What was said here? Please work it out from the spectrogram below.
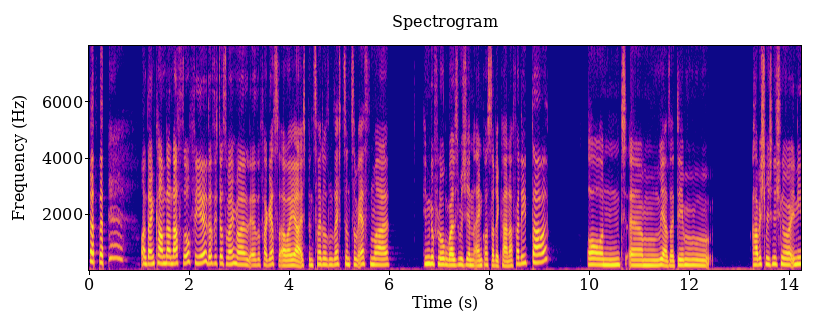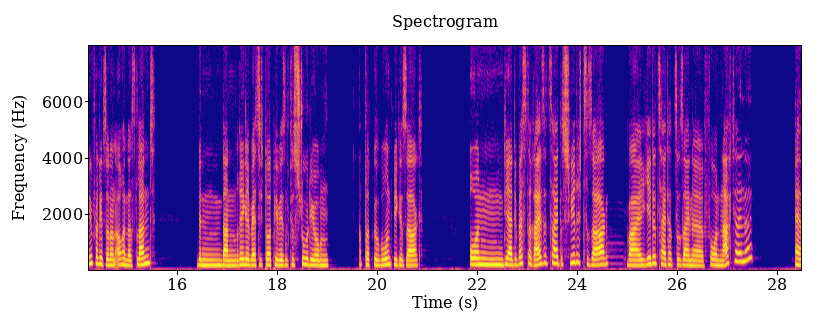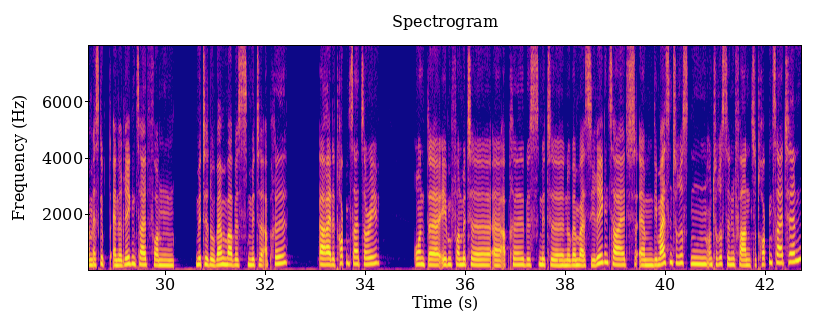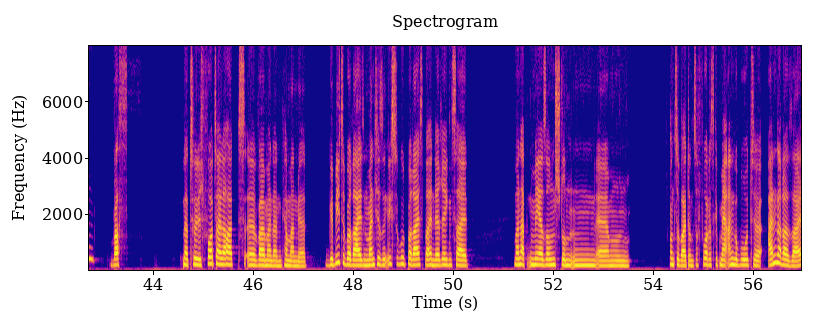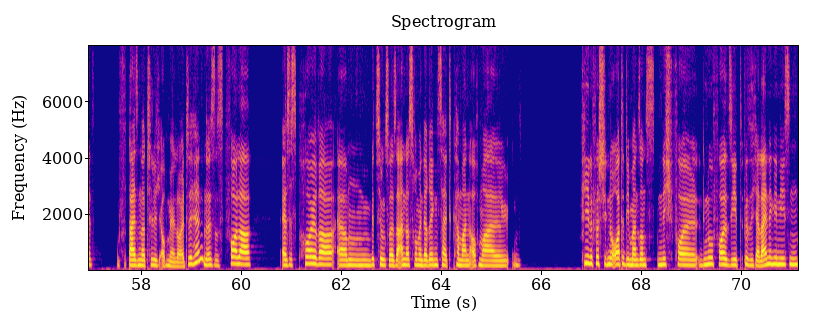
und dann kam danach so viel, dass ich das manchmal äh, so vergesse. Aber ja, ich bin 2016 zum ersten Mal hingeflogen, weil ich mich in einen Costa Ricaner verliebt habe. Und ähm, ja, seitdem habe ich mich nicht nur in ihn verliebt, sondern auch in das Land. Bin dann regelmäßig dort gewesen fürs Studium, habe dort gewohnt, wie gesagt. Und ja, die beste Reisezeit ist schwierig zu sagen weil jede Zeit hat so seine Vor- und Nachteile. Ähm, es gibt eine Regenzeit von Mitte November bis Mitte April, äh, eine Trockenzeit, sorry. Und äh, eben von Mitte äh, April bis Mitte mhm. November ist die Regenzeit. Ähm, die meisten Touristen und Touristinnen fahren zur Trockenzeit hin, was natürlich Vorteile hat, äh, weil man dann kann man mehr Gebiete bereisen. Manche sind nicht so gut bereisbar in der Regenzeit. Man hat mehr Sonnenstunden. Ähm, und so weiter und so fort. Es gibt mehr Angebote. Andererseits reisen natürlich auch mehr Leute hin. Es ist voller, es ist teurer, ähm, beziehungsweise andersrum in der Regenzeit kann man auch mal viele verschiedene Orte, die man sonst nicht voll, nur voll sieht, für sich alleine genießen.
